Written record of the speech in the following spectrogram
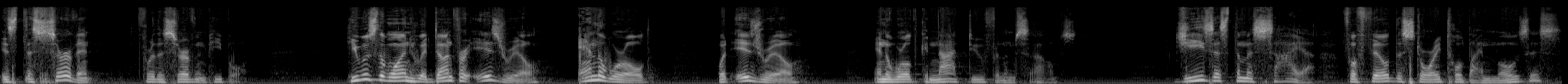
is the servant for the servant people. He was the one who had done for Israel and the world what Israel and the world could not do for themselves. Jesus, the Messiah, fulfilled the story told by Moses,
